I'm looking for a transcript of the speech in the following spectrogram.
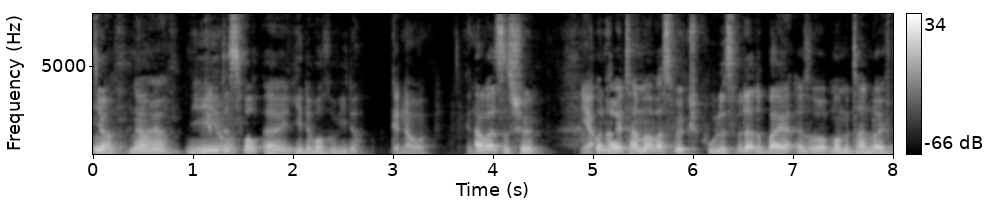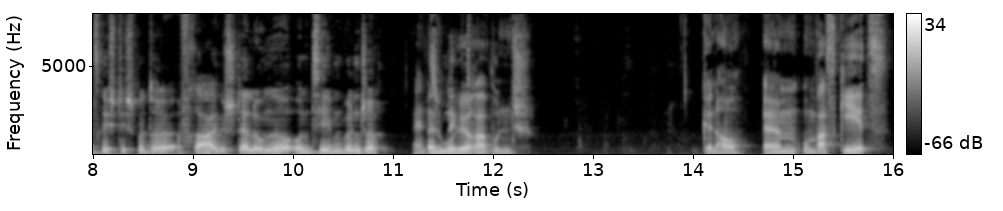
Ja, ja, ja. Jedes Wo äh, jede Woche wieder. Genau. genau. Aber es ist schön. ja. Und heute haben wir was wirklich Cooles wieder dabei. Also momentan läuft's richtig mit der Fragestellungen und Themenwünsche. Ein Nick. Zuhörerwunsch. Genau. Ähm, um was geht's?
